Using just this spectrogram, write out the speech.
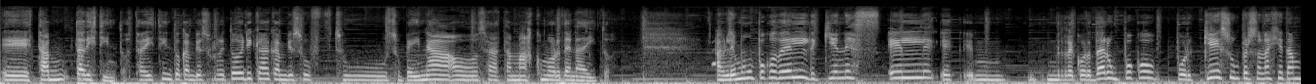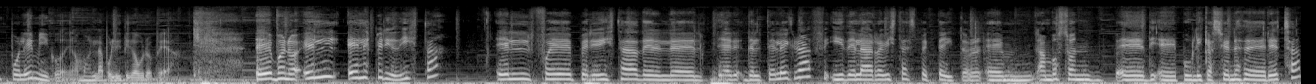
Eh, está, está distinto, está distinto, cambió su retórica, cambió su, su, peinado, o sea, está más como ordenadito. Hablemos un poco de él, de quién es él, eh, em, recordar un poco por qué es un personaje tan polémico, digamos, en la política europea. bueno, él, él es periodista, él fue periodista del, del, Telegraph y de la revista Spectator. Em, ambos son eh, eh, publicaciones de derecha.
